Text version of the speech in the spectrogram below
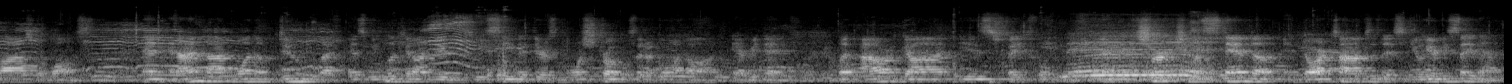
lives were lost. And, and I'm not one of doom, but as we look at our news, we see that there's more struggles that are going on every day. But our God is faithful, and the church must stand up in dark times of this, and you'll hear me say that,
